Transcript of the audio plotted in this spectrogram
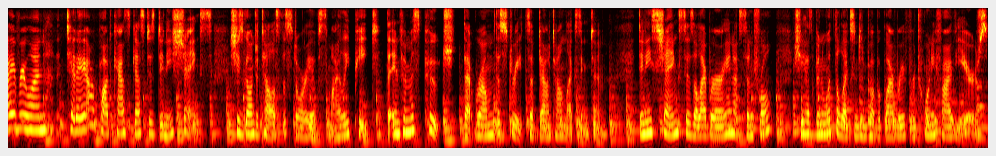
Hi, everyone. Today, our podcast guest is Denise Shanks. She's going to tell us the story of Smiley Pete, the infamous pooch that roamed the streets of downtown Lexington. Denise Shanks is a librarian at Central. She has been with the Lexington Public Library for 25 years.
